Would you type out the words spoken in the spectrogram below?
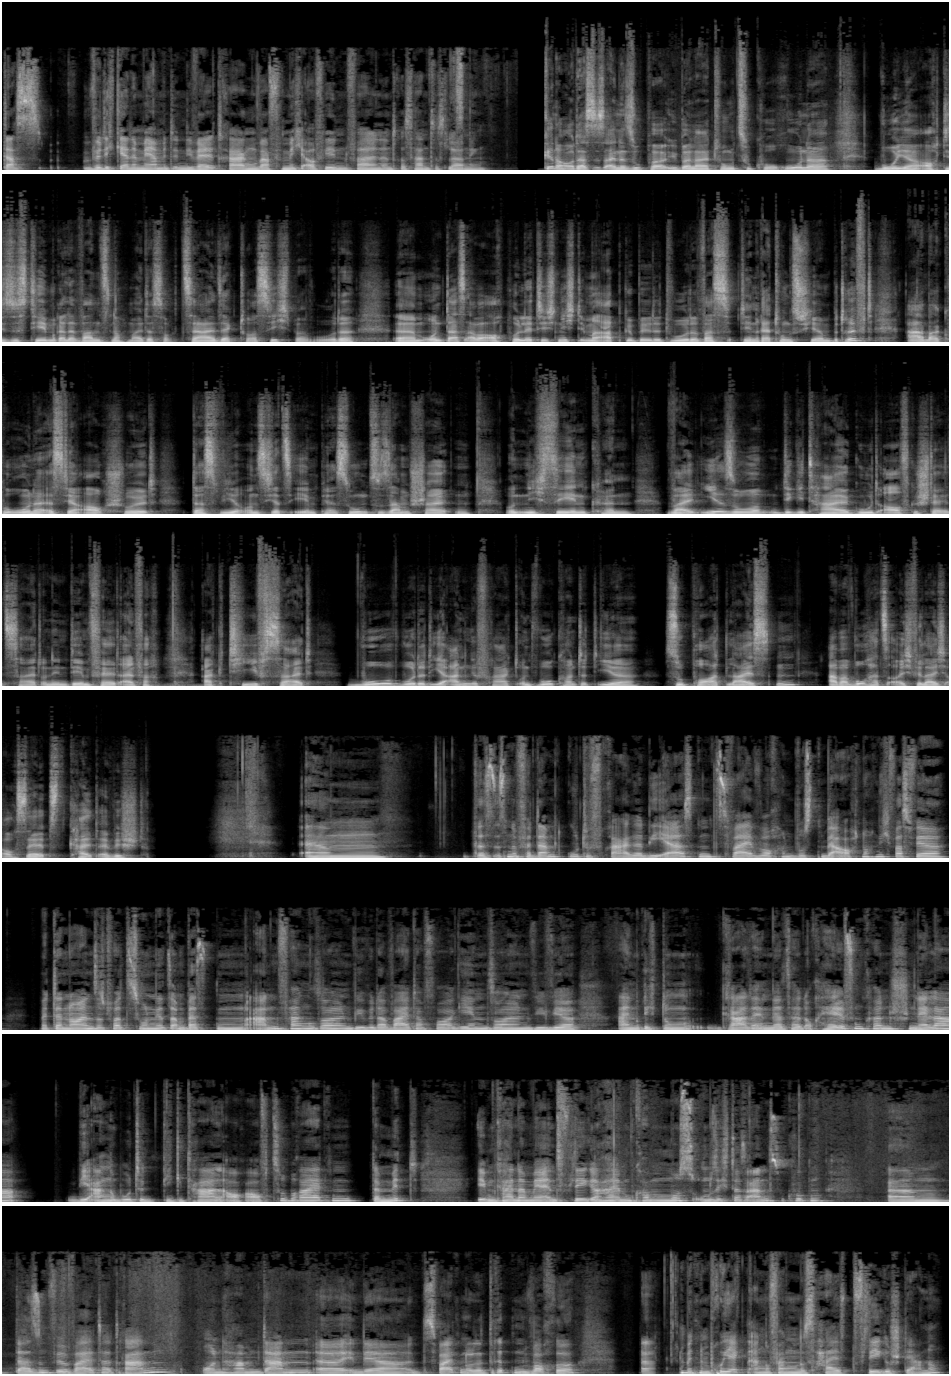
das würde ich gerne mehr mit in die Welt tragen, war für mich auf jeden Fall ein interessantes Learning. Genau, das ist eine super Überleitung zu Corona, wo ja auch die Systemrelevanz nochmal des Sozialsektors sichtbar wurde ähm, und das aber auch politisch nicht immer abgebildet wurde, was den Rettungsschirm betrifft. Aber Corona ist ja auch schuld, dass wir uns jetzt eben per Zoom zusammenschalten und nicht sehen können, weil ihr so digital gut aufgestellt seid und in dem Feld einfach aktiv seid. Wo wurdet ihr angefragt und wo konntet ihr Support leisten, aber wo hat's euch vielleicht auch selbst kalt erwischt? Ähm, das ist eine verdammt gute Frage. Die ersten zwei Wochen wussten wir auch noch nicht, was wir mit der neuen Situation jetzt am besten anfangen sollen, wie wir da weiter vorgehen sollen, wie wir Einrichtungen gerade in der Zeit auch helfen können, schneller die Angebote digital auch aufzubereiten, damit eben keiner mehr ins Pflegeheim kommen muss, um sich das anzugucken. Ähm, da sind wir weiter dran und haben dann äh, in der zweiten oder dritten Woche äh, mit einem Projekt angefangen, das heißt Pflegesterne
